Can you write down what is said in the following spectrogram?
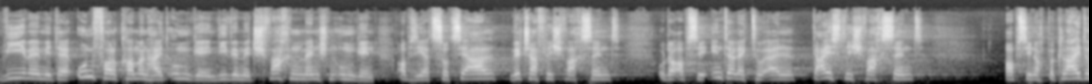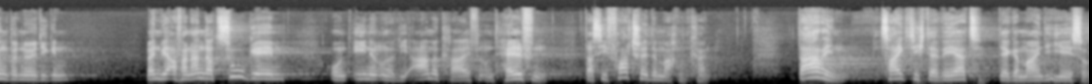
wie wir mit der Unvollkommenheit umgehen, wie wir mit schwachen Menschen umgehen, ob sie jetzt sozial, wirtschaftlich schwach sind oder ob sie intellektuell, geistlich schwach sind, ob sie noch Begleitung benötigen. Wenn wir aufeinander zugehen und ihnen unter die Arme greifen und helfen, dass sie Fortschritte machen können. Darin zeigt sich der Wert der Gemeinde Jesu.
